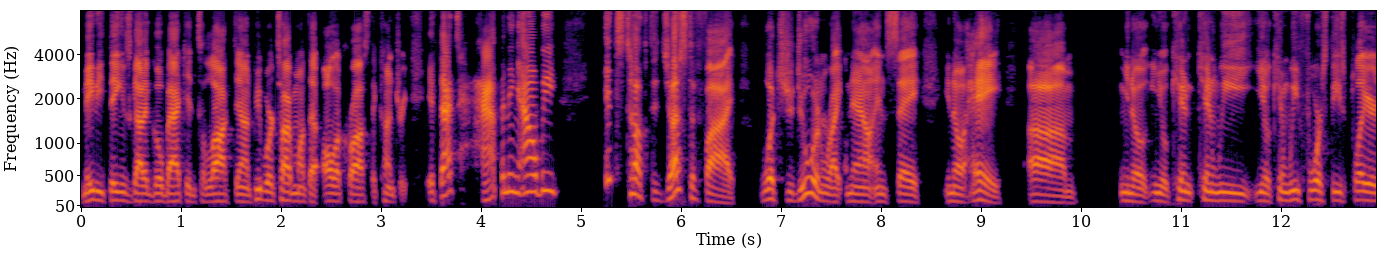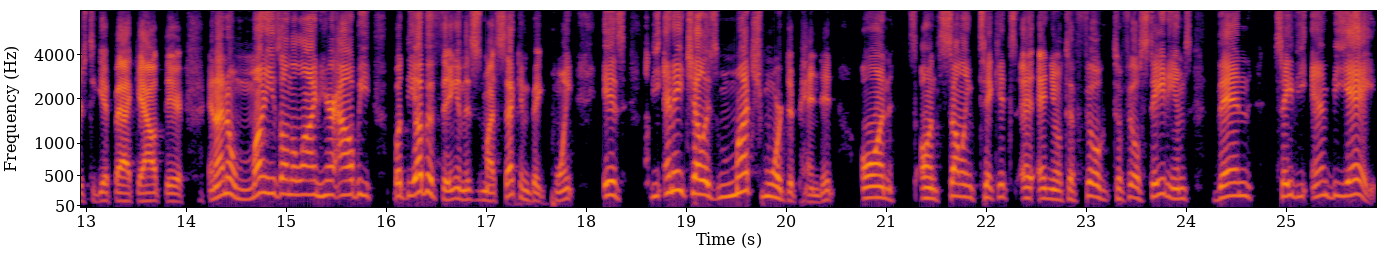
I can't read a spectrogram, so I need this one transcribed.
maybe things got to go back into lockdown. People are talking about that all across the country. If that's happening, Albie, it's tough to justify what you're doing right now and say, you know, hey, um, you know, you know, can can we, you know, can we force these players to get back out there? And I know money's on the line here, Albie, but the other thing, and this is my second big point, is the NHL is much more dependent on on selling tickets and, and, you know to fill to fill stadiums than say the NBA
